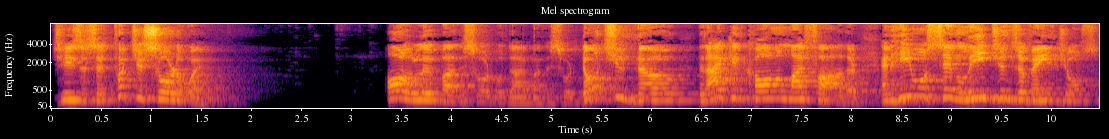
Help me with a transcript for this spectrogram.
Jesus said, Put your sword away. All who live by the sword will die by the sword. Don't you know that I can call on my Father and He will send legions of angels?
